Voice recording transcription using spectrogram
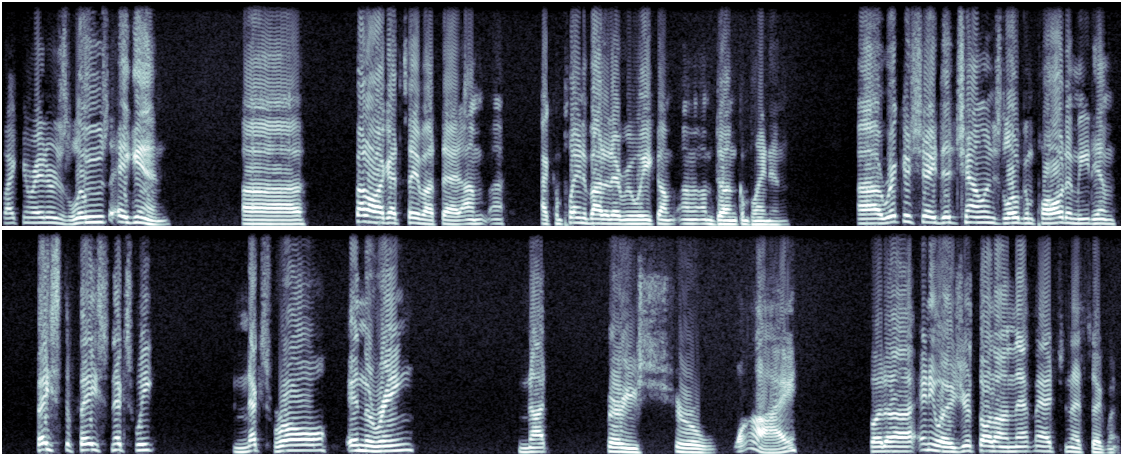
Viking Raiders lose again. Uh, about all I got to say about that. I'm uh, I complain about it every week. I'm I'm, I'm done complaining. Uh, Ricochet did challenge Logan Paul to meet him face to face next week, next Raw in the ring. Not very sure why, but uh, anyways, your thought on that match and that segment?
